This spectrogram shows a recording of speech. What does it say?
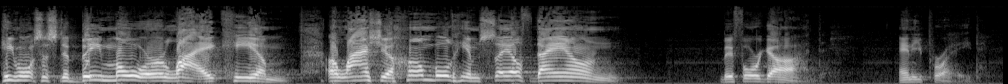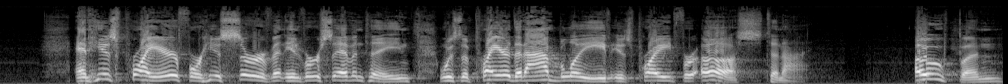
He wants us to be more like Him. Elisha humbled himself down before God and he prayed. And his prayer for his servant in verse 17 was the prayer that I believe is prayed for us tonight. Open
